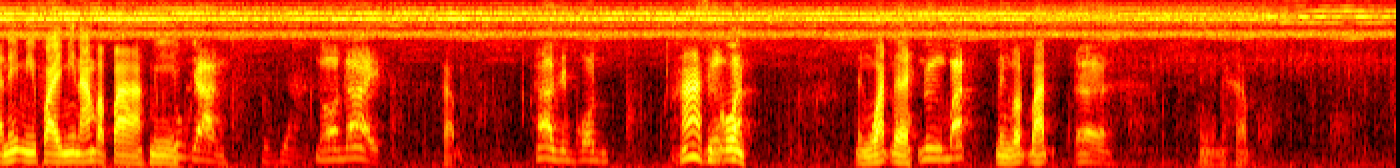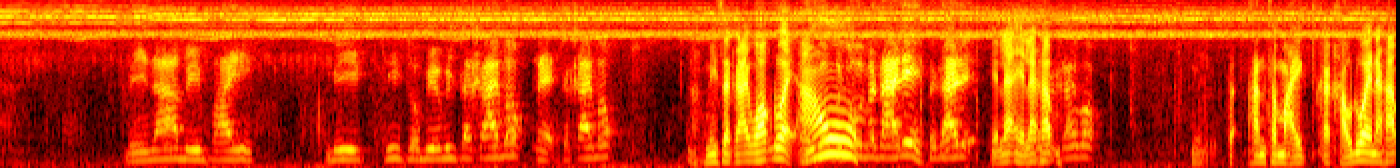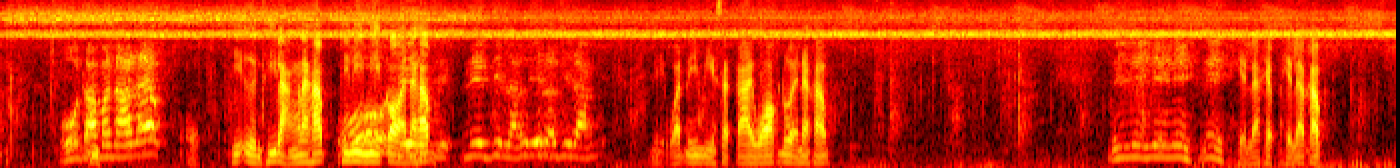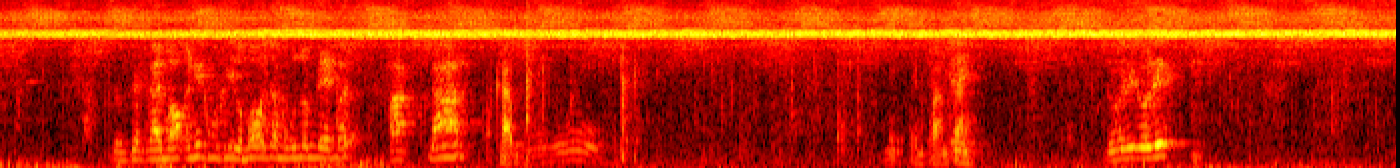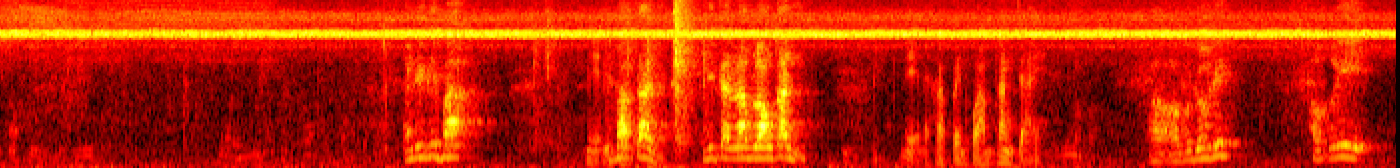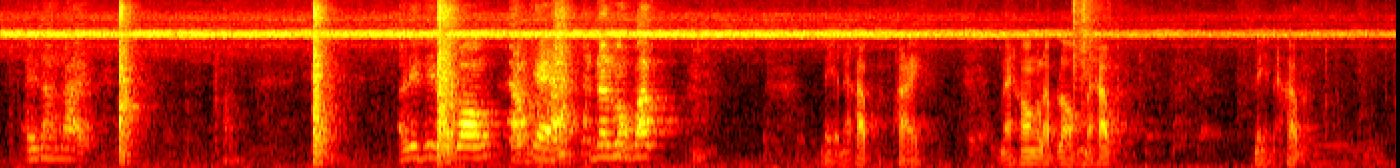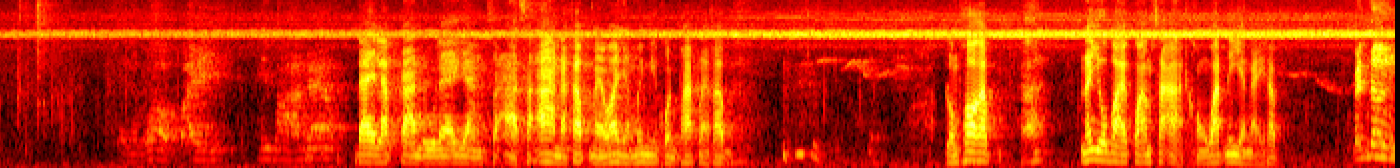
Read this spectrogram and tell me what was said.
อันนี้มีไฟมีน้ำประปา มีทุกอย่างทุกอย่าง นอนได้ครับห้าสิบคนห้าสิบคน หนึ่งวัดเลย หนึ่งบัตรหนึ่งรถบัสเออ นี่นะครับ มีน้ำมีไฟ มีที่ชมวิวมีสกายบ็อกเนี่ยสกายบ็อกมีสกายวอล์กด้วย เอ้าไปดูไปถ่ายดิไปถ่ายดิเห็นแล้วเห็นแล้วครับสกายบ็อกนี่ทันสมัยกับเขาด้วยนะครับ โอ้ทำมานานแล้ว ที่อื่นที่หลังนะครับ ที่นี่มีก่อนนะครับโเรียนที่หลังเรียนเราที่หลังนี่วัดนี้มีสกายวอล์กด้วยนะครับ นี่นี่นี่นี่นี่เห็นแล้วครับเห็นแล้วครับดูสกายบ็อกอันนี้คุณที่หลวงพ่อเจ้าพระคุณสมเด็จวัดปากน้ครับนี่เป็นความำตั้นี่งดูดิดูดิ อันนี้ที่พักนี่ที่นะพักท่านนี่ท่านรับรองท่านนี่นะครับเป็นความตั้งใจ เอาเอาไปดูดิเอาเก้าอี้ให้นั่งได้ อันนี้ที่รับรองรับแขกนั่นรองพักนี่นะครับภายในห้องรับรองนะครับ นี่นะครับ แล้วก็ไปที่พานแล้ว ได้รับการดูแลอย่างสะอาดสะอ้านนะครับแม้ว่ายังไม่มีคนพักนะครับ หลวงพ่อครับ ฮะ นโยบายความสะอาดของวัดนี่ยังไงครับ เป็นหนึ่ง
